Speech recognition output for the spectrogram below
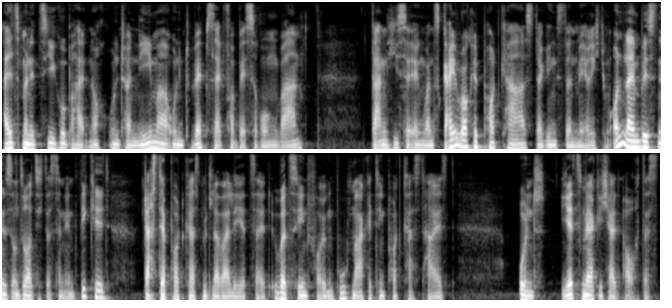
als meine Zielgruppe halt noch Unternehmer und Website-Verbesserungen waren. Dann hieß er irgendwann Skyrocket Podcast, da ging es dann mehr Richtung Online-Business und so hat sich das dann entwickelt, dass der Podcast mittlerweile jetzt seit über zehn Folgen Buchmarketing-Podcast heißt. Und jetzt merke ich halt auch, dass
